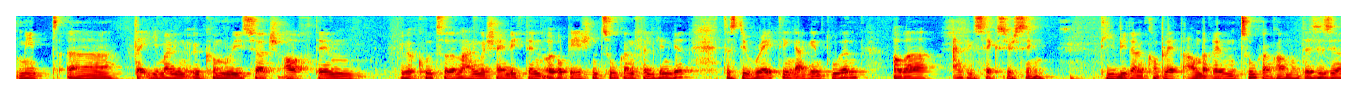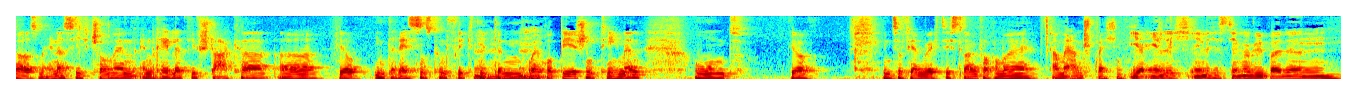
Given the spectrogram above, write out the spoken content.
mit äh, der ehemaligen Ökom Research auch den über kurz oder lang wahrscheinlich den europäischen Zugang verlieren wird, dass die Ratingagenturen aber angelsächsisch sind die wieder einen komplett anderen Zugang haben. Und das ist ja aus meiner Sicht schon ein, ein relativ starker äh, ja, Interessenskonflikt mhm. mit den mhm. europäischen Themen. Und ja, insofern möchte ich es da einfach einmal, einmal ansprechen. Ja, ähnlich, ähnliches Thema wie bei den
